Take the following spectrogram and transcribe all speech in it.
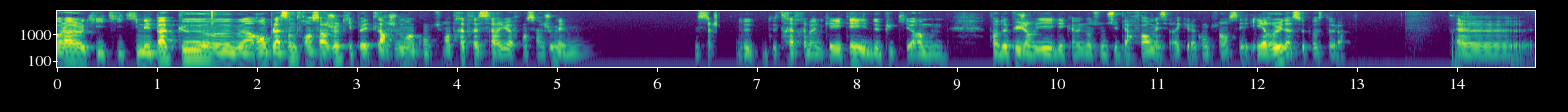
voilà, qui, qui, n'est pas que euh, un remplaçant de France Arjeu, qui peut être largement un concurrent très très sérieux à France Arjeu, mais de, de, très très bonne qualité. Et depuis, enfin, depuis janvier, il est quand même dans une super forme. Et c'est vrai que la concurrence est, rude à ce poste-là. Euh,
